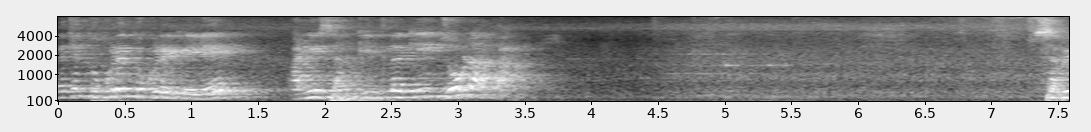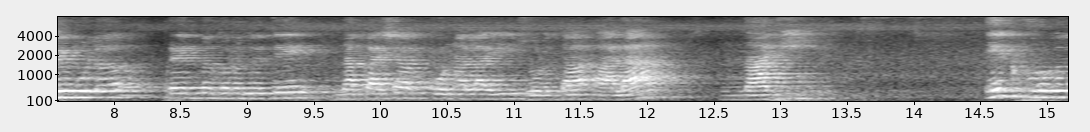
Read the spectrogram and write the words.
त्याचे तुकडे तुकडे केले आणि सांगितलं की जोड आता. सगळे मुलं प्रयत्न करत होते. नकाशा कोणालाही जोडता आला नाही. एक पोरग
